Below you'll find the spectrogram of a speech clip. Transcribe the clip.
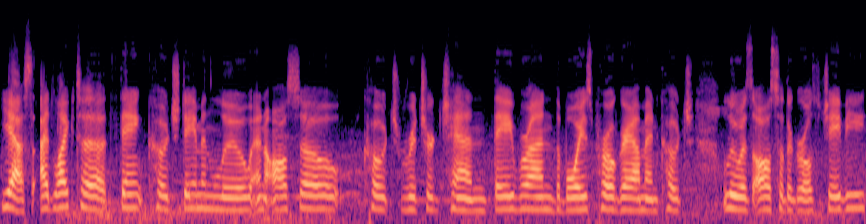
Yes, I'd like to thank Coach Damon Liu and also Coach Richard Chen. They run the boys program, and Coach Liu is also the girls JV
